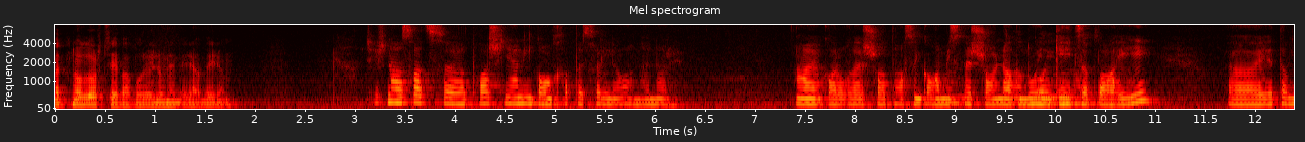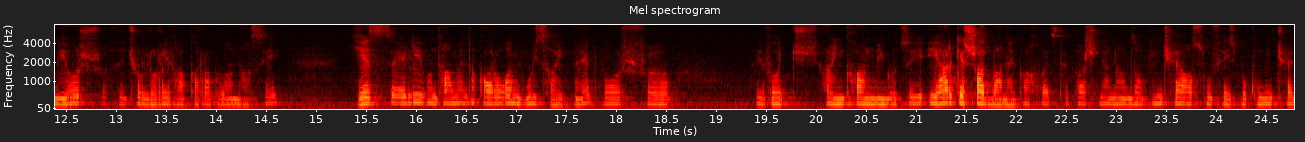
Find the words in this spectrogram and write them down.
մտնոլորտ ձևավորելուն է վերաբերում։ Ճիշտն ասած, Փաշինյանին կանխատեսելն անհնար է։ Այո, կարող է շատ, ասենք, ամիսներ շարունակ նույն գիծը պահի, հետո մի օր ինչ որ լրի հակառակ բան ասի։ Ես էլի ընդհանրապես կարող եմ հույս հայտնել, որ ոչ այնքան միգուցե իհարկե շատ բան է կախված թե Փաշինյանը անձամբ ինչ է ասում Facebook-ում, ինչ է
